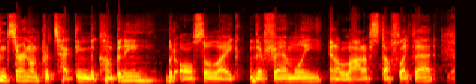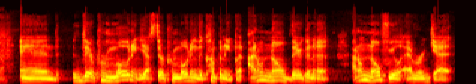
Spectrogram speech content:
concern on protecting the company, but also like their family and a lot of stuff like that. Yeah. And they're promoting, yes, they're promoting the company, but I don't know if they're gonna, I don't know if we'll ever get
